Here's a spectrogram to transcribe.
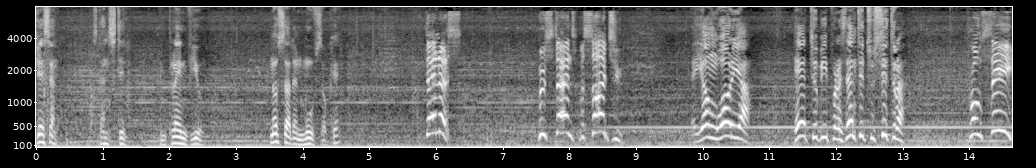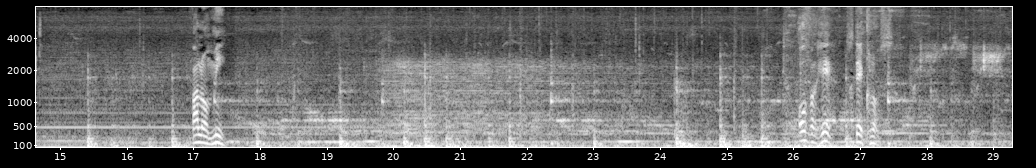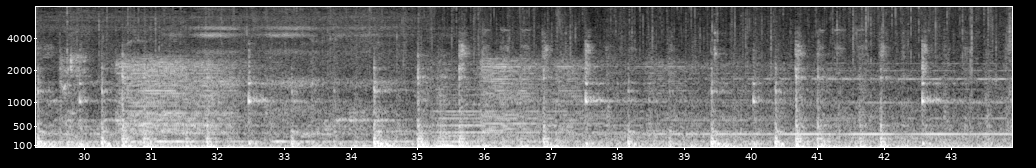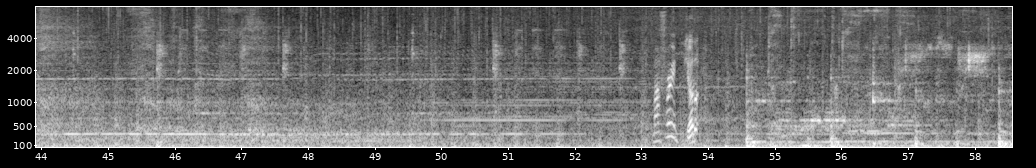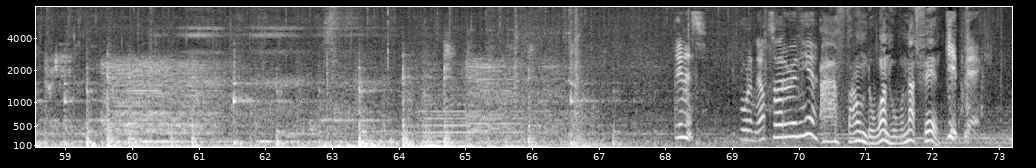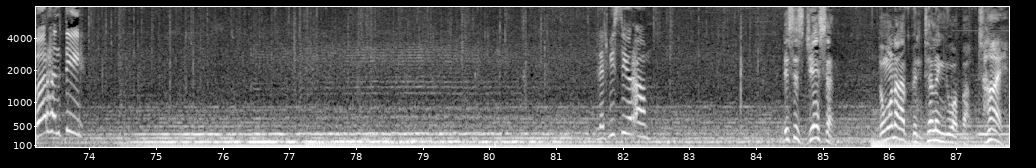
Jason, stand still. In plain view. No sudden moves, okay? Dennis! Who stands beside you? A young warrior, here to be presented to Citra. Proceed! Follow me. Over here. Stay close. My friend. Kia ora. Dennis, you brought an outsider in here? I found the one who will not fail. Get back! Berhenti! Let me see your arm. This is Jason. The one I've been telling you about. Hi.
